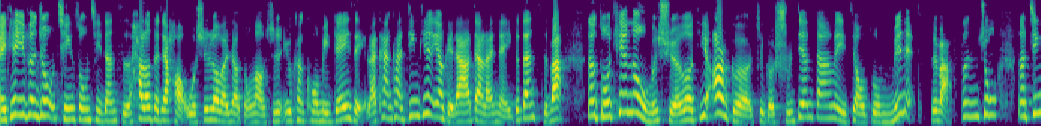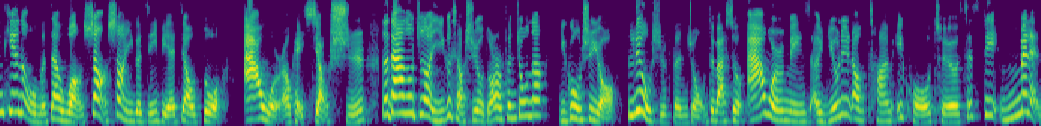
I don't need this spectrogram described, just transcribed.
每天一分钟轻松记单词。Hello，大家好，我是乐外教董老师，You can call me Daisy。来看看今天要给大家带来哪一个单词吧。那昨天呢，我们学了第二个这个时间单位叫做 minute，对吧？分钟。那今天呢，我们在往上上一个级别叫做 hour，OK，小时。那大家都知道一个小时有多少分钟呢？一共是有六十分钟，对吧？So hour means a unit of time equal to sixty minutes。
